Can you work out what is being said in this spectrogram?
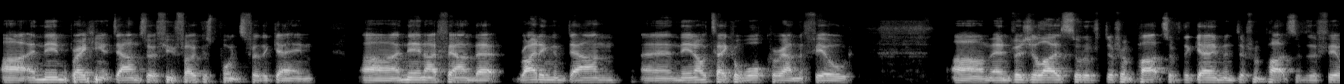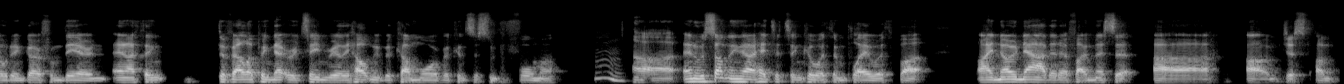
Uh, and then breaking it down to a few focus points for the game. Uh, and then I found that writing them down, and then I'll take a walk around the field um, and visualize sort of different parts of the game and different parts of the field and go from there. And, and I think developing that routine really helped me become more of a consistent performer. Hmm. Uh, and it was something that I had to tinker with and play with. But I know now that if I miss it, uh, I'm just I'm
